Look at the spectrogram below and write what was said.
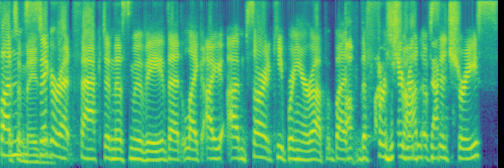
Fun cigarette fact in this movie that like I I'm sorry to keep bringing her up, but Uh, the first when shot the of fact- Cyd Charisse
